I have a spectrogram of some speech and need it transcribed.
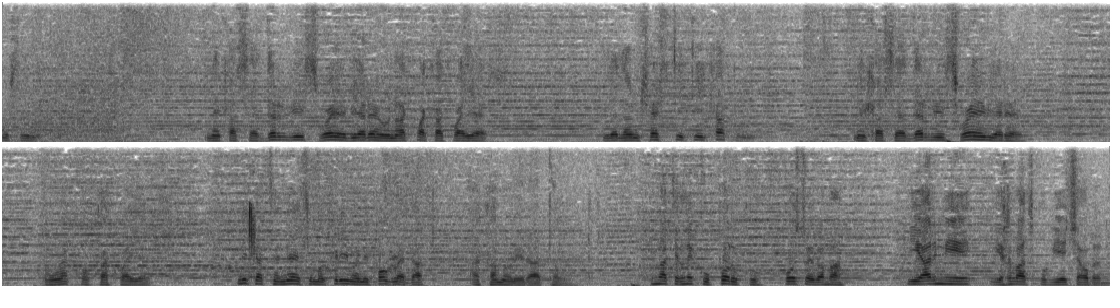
musliman. Neka se drži svoje vjere onakva kakva je. Jedan čestiti katolik. Neka se drži svoje vjere onako kakva je. Nikad se nećemo krivo ni pogledat, a kamoli ratovati. Imate li neku poruku postrojbama i armije i Hrvatskog vijeća obrane?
